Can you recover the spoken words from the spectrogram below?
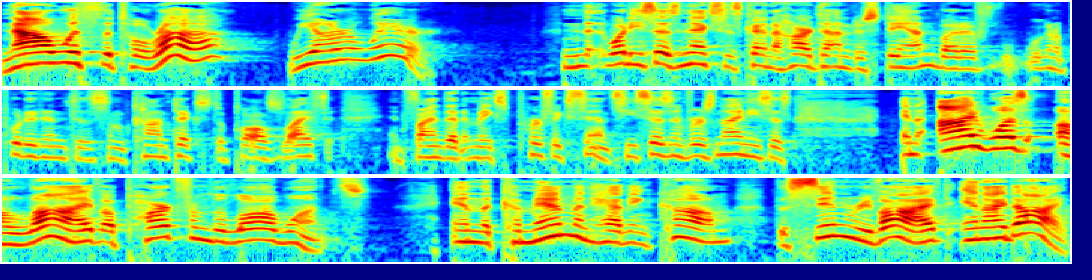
Now, with the Torah, we are aware. What he says next is kind of hard to understand, but if we're going to put it into some context of Paul's life and find that it makes perfect sense. He says in verse 9, he says, And I was alive apart from the law once, and the commandment having come, the sin revived, and I died.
